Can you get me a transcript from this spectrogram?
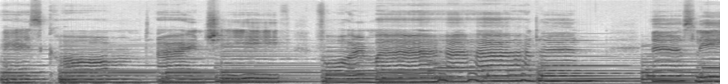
Es kommt ein Schiff voll Maden. Es liegt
